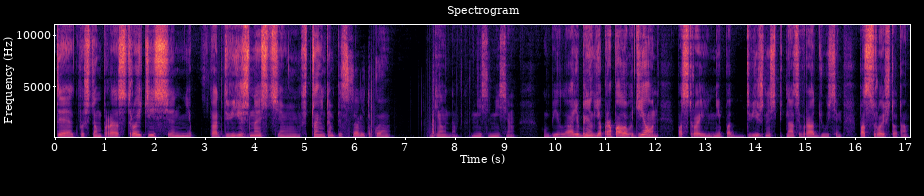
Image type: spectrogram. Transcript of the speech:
Так, вы что, простройтесь, неподвижность. Что они там писали такое? Где он там? Миссия, миссия. Убил Ари. Блин, я пропал его. Где он? Построй неподвижность 15 в радиусе. Построй что-то.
